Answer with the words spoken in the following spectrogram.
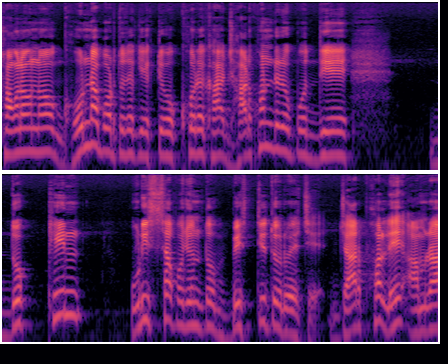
সংলগ্ন ঘূর্ণাবর্ত থেকে একটি অক্ষরেখা ঝাড়খণ্ডের উপর দিয়ে দক্ষিণ উড়িষ্যা পর্যন্ত বিস্তৃত রয়েছে। যার ফলে আমরা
